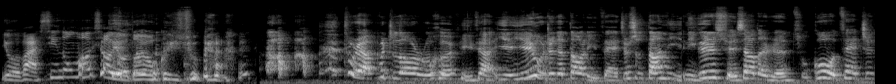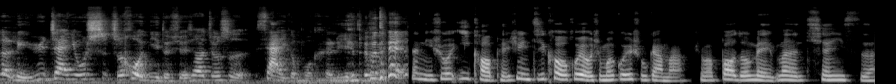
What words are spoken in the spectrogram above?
有吧？新东方校友都有归属感。突然不知道如何评价，也也有这个道理在。就是当你你跟学校的人足够在这个领域占优势之后，你的学校就是下一个伯克利，对不对？那你说艺考培训机构会有什么归属感吗？什么暴走美梦、千亿丝？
